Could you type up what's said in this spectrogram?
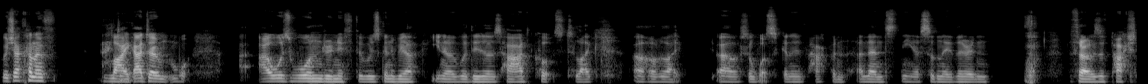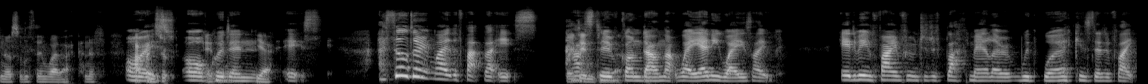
which I kind of I like. don't- I don't. I was wondering if there was going to be like you know with those hard cuts to like oh like oh so what's going to happen and then you know suddenly they're in the throes of passion or something where that kind of or it's awkward a- and yeah. it's. I still don't like the fact that it's They has to have that. gone down that way. Anyways, like it'd have been fine for him to just blackmail her with work instead of like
